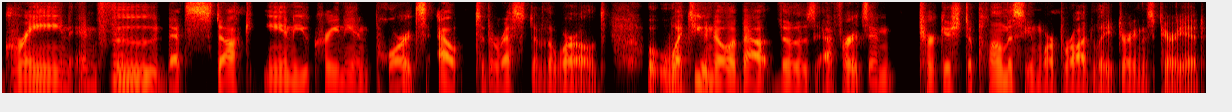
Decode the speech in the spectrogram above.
grain and mm-hmm. food mm. that's stuck in Ukrainian ports out to the rest of the world. What do you know about those efforts and Turkish diplomacy more broadly during this period?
